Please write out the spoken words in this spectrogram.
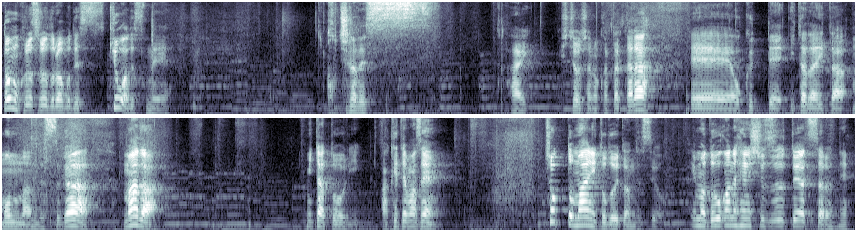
どうもクロスロードラボです。今日はですねこちらです。はい。視聴者の方から、えー送っていただいたものなんですがまだ見た通り開けてません。ちょっと前に届いたんですよ。今動画の編集ずっとやってたらね、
